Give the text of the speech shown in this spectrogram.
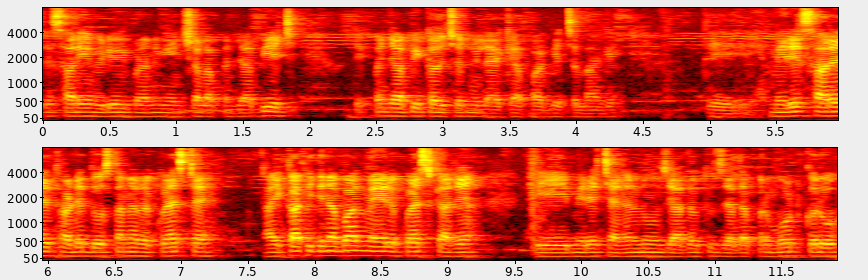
ਤੇ ਸਾਰੀਆਂ ਵੀਡੀਓ ਵੀ ਬਣਨਗੀਆਂ ਇਨਸ਼ਾਅੱਲਾ ਪੰਜਾਬੀ ਵਿੱਚ ਤੇ ਪੰਜਾਬੀ ਕਲਚਰ ਨੂੰ ਲੈ ਕੇ ਆਪਾਂ ਅੱਗੇ ਚੱਲਾਂਗੇ ਤੇ ਮੇਰੇ ਸਾਰੇ ਤੁਹਾਡੇ ਦੋਸਤਾਂ ਨਾਲ ਰਿਕੁਐਸਟ ਹੈ ਅੱਜ ਕਾਫੀ ਦਿਨਾਂ ਬਾਅਦ ਮੈਂ ਇਹ ਰਿਕੁਐਸਟ ਕਰ ਰਿਹਾ ਕਿ ਮੇਰੇ ਚੈਨਲ ਨੂੰ ਜ਼ਿਆਦਾ ਤੋਂ ਜ਼ਿਆਦਾ ਪ੍ਰਮੋਟ ਕਰੋ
